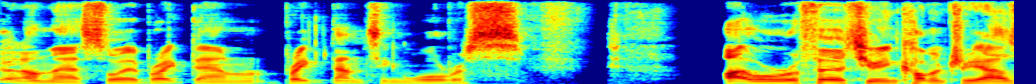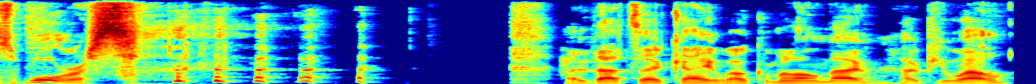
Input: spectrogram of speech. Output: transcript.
Going on there, Sawyer breakdown breakdancing walrus. I will refer to you in commentary as walrus. Hope that's okay. Welcome along though. Hope you're well.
